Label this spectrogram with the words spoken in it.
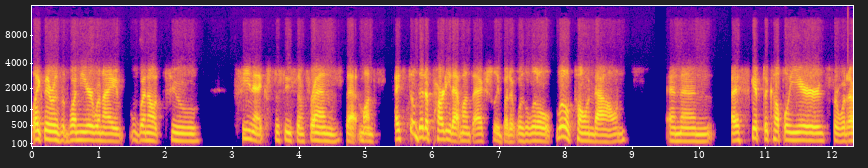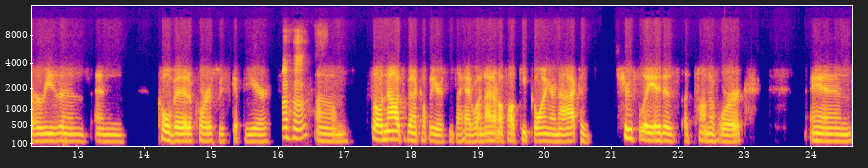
like there was one year when I went out to Phoenix to see some friends that month. I still did a party that month actually, but it was a little, little toned down. And then I skipped a couple years for whatever reasons, and COVID, of course, we skipped a year. mm-hmm. Um, so now it's been a couple years since I had one. I don't know if I'll keep going or not because truthfully, it is a ton of work. And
